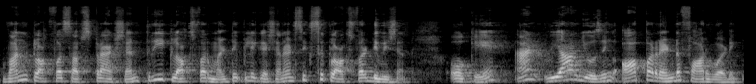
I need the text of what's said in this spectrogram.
one clock for subtraction, three clocks for multiplication and six clocks for division. Okay. And we are using operand forwarding.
